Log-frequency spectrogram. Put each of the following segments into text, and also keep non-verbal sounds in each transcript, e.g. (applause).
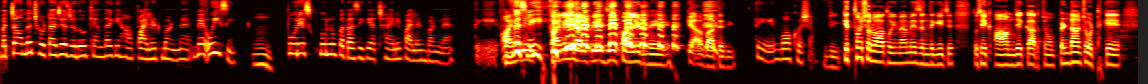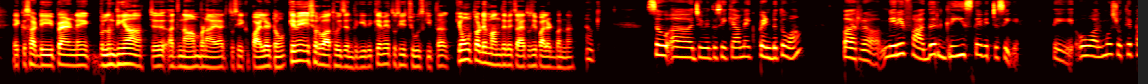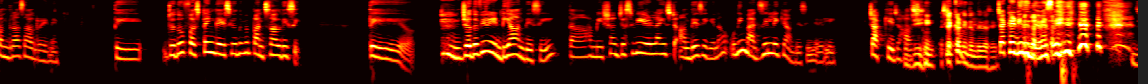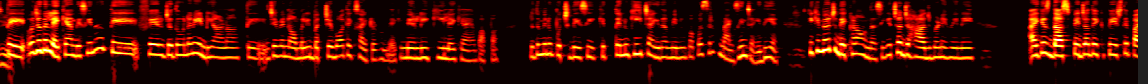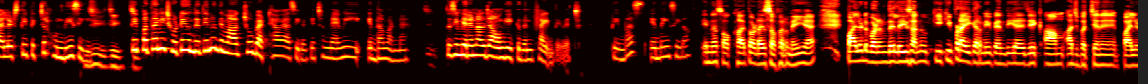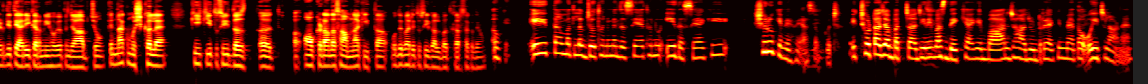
ਬੱਚਾ ਹੁੰਦਾ ਛੋਟਾ ਜਿਹਾ ਜਦੋਂ ਕਹਿੰਦਾ ਕਿ ਹਾਂ ਪਾਇਲਟ ਬਣਨਾ ਹੈ। ਮੈਂ ਉਹੀ ਸੀ। ਹੂੰ। ਪੂਰੇ ਸਕੂਲ ਨੂੰ ਪਤਾ ਸੀ ਕਿ ਅੱਛਾ ਇਹਨੇ ਪਾਇਲਟ ਬਣਨਾ ਹੈ। ਤੇ obviously finally Harpreet ji (laughs) pilot ਨੇ। ਕੀ ਬਾਤ ਹੈ ਜੀ। ਤੇ ਬਹੁਤ ਖੁਸ਼ ਹਾਂ। ਜੀ ਕਿੱਥੋਂ ਸ਼ੁਰੂਆਤ ਹੋਈ ਮੈਮ ਇਹ ਜ਼ਿੰਦਗੀ 'ਚ? ਤੁਸੀਂ ਇੱਕ ਆਮ ਜੇ ਘਰ ਚੋਂ ਪਿੰਡਾਂ 'ਚੋਂ ਉੱਠ ਕੇ ਇੱਕ ਸਾਡੀ ਭੈਣ ਨੇ ਬੁਲੰਦੀਆਂ 'ਚ ਅੱਜ ਨਾਮ ਬਣਾਇਆ ਅੱਜ ਤੁਸੀਂ ਇੱਕ ਪਾਇਲਟ ਹੋ। ਕਿਵੇਂ ਇਹ ਸ਼ੁਰੂਆਤ ਹੋਈ ਜ਼ਿੰਦਗੀ ਦੀ? ਕਿਵੇਂ ਤੁਸੀਂ ਇਹ ਚੂਜ਼ ਕੀਤਾ? ਕਿਉਂ ਤੁਹਾਡੇ ਮਨ ਦੇ ਵਿੱਚ ਆਇਆ ਤੁਸੀਂ ਪਾਇਲਟ ਬਣਨਾ? ਓਕੇ ਸੋ ਜਿਵੇਂ ਤੁਸੀਂ ਕਿਹਾ ਮੈਂ ਇੱਕ ਪਿੰਡ ਤੋਂ ਆ ਪਰ ਮੇਰੇ ਫਾਦਰ ਗ੍ਰੀਸ ਦੇ ਵਿੱਚ ਸੀਗੇ ਤੇ ਉਹ ਆਲਮੋਸਟ ਉੱਥੇ 15 ਸਾਲ ਰਹੇ ਨੇ। ਤੇ ਜਦੋਂ ਫਸਟ ਟਾਈਮ ਗਏ ਸੀ ਉਦੋਂ ਮੈਂ 5 ਸਾਲ ਦੀ ਸੀ। ਤੇ ਜਦੋਂ ਵੀ ਉਹ ਇੰਡੀਆ ਆਉਂਦੇ ਸੀ ਤਾਂ ਹਮੇਸ਼ਾ ਜਿਸ ਵੀ 에ਅਰਲਾਈਨਸ 'ਚ ਆਉਂਦੇ ਸੀਗੇ ਨਾ ਉਹਦੀ ਮੈਗਜ਼ੀਨ ਲੈ ਕੇ ਆਉਂਦੇ ਸੀ ਮੇਰੇ ਲਈ ਚੱਕ ਕੇ ਜਹਾਜ਼ ਜੀ ਤੋਂ। ਚੱਕਣ ਨਹੀਂ ਦਿੰਦੇ ਵੈਸੇ। ਚੱਕਣ ਨਹੀਂ ਦਿੰਦੇ ਵੈਸੇ। (laughs) ਜੀ। ਤੇ ਉਹ ਜਦੋਂ ਲੈ ਕੇ ਆਉਂਦੇ ਸੀ ਨਾ ਤੇ ਫਿਰ ਜਦੋਂ ਉਹਨਾਂ ਨੇ ਇੰਡੀਆ ਆਣਾ ਤੇ ਜਿਵੇਂ ਨਾਰਮਲੀ ਬੱਚੇ ਬਹੁਤ ਐਕਸਾਈਟਡ ਹੁੰਦੇ ਆ ਕਿ ਮੇਰੇ ਲਈ ਕੀ ਲੈ ਕੇ ਆਇਆ ਪਾਪਾ। ਜਦੋਂ ਮੈਨੂੰ ਪੁੱਛਦੇ ਸੀ ਕਿ ਤੈਨੂੰ ਕੀ ਚਾਹੀਦਾ ਮੈਨੂੰ ਪਾਪਾ ਸਿਰਫ ਮੈਗਜ਼ੀਨ ਚਾਹੀਦੀ ਹੈ। ਕਿਉਂਕਿ ਮੈਂ ਉਹ ਚ ਦੇਖਣਾ ਹੁੰਦਾ ਸੀ ਅੱਛਾ ਜਹਾਜ਼ ਬਣੇ ਹੋਏ ਨੇ। ਆਈ ਗੈਸ 10 ਪੇਜਾਂ ਤੋਂ ਇੱਕ ਪੇਜ ਤੇ ਪਾਇਲਟਸ ਦੀ ਪਿਕਚਰ ਹੁੰਦੀ ਸੀ ਜੀ ਜੀ ਤੇ ਪਤਾ ਨਹੀਂ ਛੋਟੇ ਹੁੰਦੇ ਤੇ ਨਾ ਦਿਮਾਗ 'ਚ ਉਹ ਬੈਠਿਆ ਹੋਇਆ ਸੀਗਾ ਕਿ ਅੱਛਾ ਮੈਂ ਵੀ ਇਦਾਂ ਬਣਨਾ ਹੈ। ਤੁਸੀਂ ਮੇਰੇ ਨਾਲ ਜਾਓਗੇ ਇੱਕ ਦਿਨ ਫਲਾਈਟ ਦੇ ਵਿੱਚ। ਤੇ ਬਸ ਇਦਾਂ ਹੀ ਸੀਗਾ। ਇੰਨਾ ਸੌਖਾ ਤੁਹਾਡਾ ਇਹ ਸਫ਼ਰ ਨਹੀਂ ਹੈ। ਪਾਇਲਟ ਬਣਨ ਦੇ ਲਈ ਸਾਨੂੰ ਕੀ ਕੀ ਪੜ੍ਹਾਈ ਕਰਨੀ ਪੈਂਦੀ ਹੈ? ਜੇ ਇੱਕ ਆਮ ਅੱਜ ਬੱਚੇ ਨੇ ਪਾਇਲਟ ਦੀ ਤਿਆਰੀ ਕਰਨੀ ਹੋਵੇ ਪੰਜਾਬ ਚੋਂ ਕਿੰਨਾ ਕੁ ਮੁਸ਼ਕਲ ਹੈ? ਕੀ ਕੀ ਤੁਸੀਂ ਔਕੜਾਂ ਦਾ ਸਾਹਮਣਾ ਕੀਤਾ ਉਹਦੇ ਬਾਰੇ ਤੁਸੀਂ ਗੱਲਬਾਤ ਕਰ ਸਕਦੇ ਹੋ। ਓਕੇ ਇਹ ਤਾਂ ਮਤਲਬ ਜੋ ਤੁਹਾਨੂੰ ਮੈਂ ਦੱਸਿਆ ਹੈ ਤੁਹਾਨੂੰ ਇਹ ਦੱਸਿਆ ਕਿ ਸ਼ੁਰੂ ਕਿਵੇਂ ਹੋਇਆ ਸਭ ਕੁਝ ਇੱਕ ਛੋਟਾ ਜਿਹਾ ਬੱਚਾ ਜਿਹਨੇ ਬਸ ਦੇਖਿਆ ਕਿ ਬਾਹਰ ਜਹਾਜ਼ ਉੱਡ ਰਿਹਾ ਕਿ ਮੈਂ ਤਾਂ ਉਹੀ ਚਲਾਣਾ ਹੈ।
